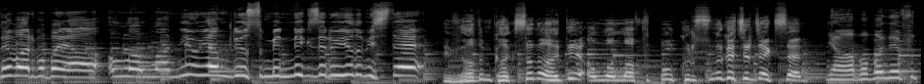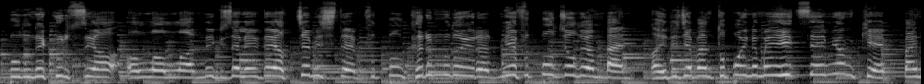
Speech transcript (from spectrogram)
ne var baba ya. Allah Allah niye uyandırıyorsun beni ne güzel uyuyordum işte. Evladım kalksana hadi Allah Allah futbol kursunu kaçıracaksın. Ya baba ne futbolu ne kursu ya. Allah Allah ne güzel evde yatacağım işte. Futbol karın mı doyurur? Niye futbolcu oluyorum ben? Ayrıca ben top oynamayı hiç sevmiyorum ki. Ben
